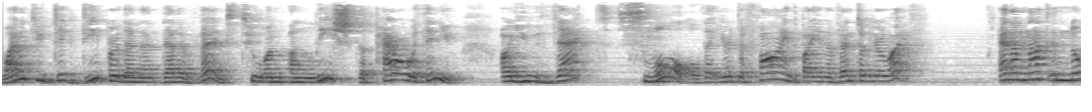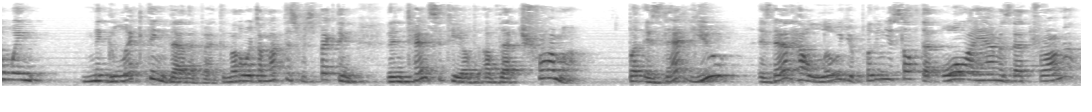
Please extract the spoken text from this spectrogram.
Why don't you dig deeper than that, that event to un- unleash the power within you? Are you that small that you're defined by an event of your life? And I'm not in no way neglecting that event. In other words, I'm not disrespecting the intensity of, of that trauma. But is that you? Is that how low you're putting yourself? That all I am is that trauma?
